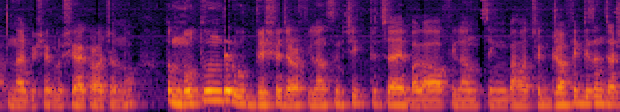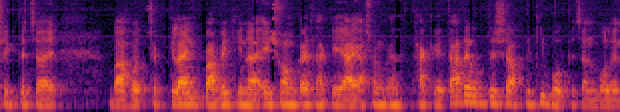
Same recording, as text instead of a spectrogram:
আপনার বিষয়গুলো শেয়ার করার জন্য। তো নতুনদের উদ্দেশ্যে যারা ফ্রিল্যান্সিং শিখতে চায় বা ফ্রিল্যান্সিং বা হচ্ছে গ্রাফিক ডিজাইন যারা শিখতে চায় বা হচ্ছে ক্লায়েন্ট পাবে কিনা এই শঙ্কায় থাকে এই আশঙ্কায় থাকে তাদের উদ্দেশ্যে আপনি কি বলতে চান বলেন?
